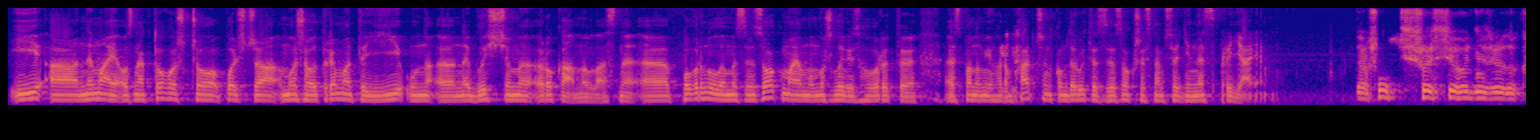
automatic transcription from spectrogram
і е, немає ознак того, що Польща може отримати її у на- е, найближчими роками. Власне, Е, повернули ми зв'язок. Маємо можливість говорити е, з паном Ігорем Харченком. Даруйте зв'язок, щось нам сьогодні не сприяє. Щось, щось сьогодні зв'язок.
